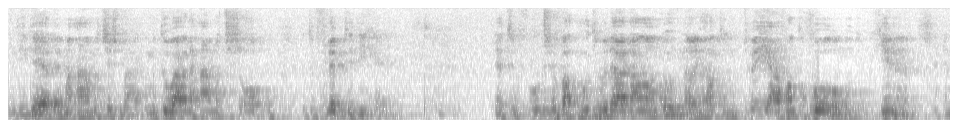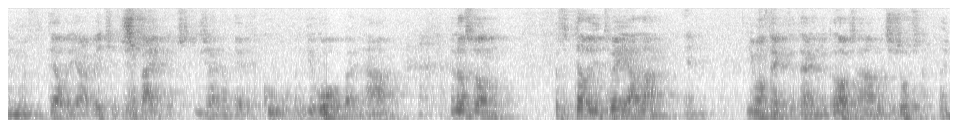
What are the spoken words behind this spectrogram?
En die deed alleen maar hamertjes maken. Maar toen waren de hamertjes op en toen flipte diegene. En toen vroegen ze, wat moeten we daar nou aan doen? Nou, je had een twee jaar van tevoren moeten beginnen en me vertellen, ja weet je, spijkers, die zijn ook erg cool en die horen bij een hamer. En als dan, dat vertel je twee jaar lang en iemand denkt uiteindelijk, oh, zijn hamertjes op zijn. Nee,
